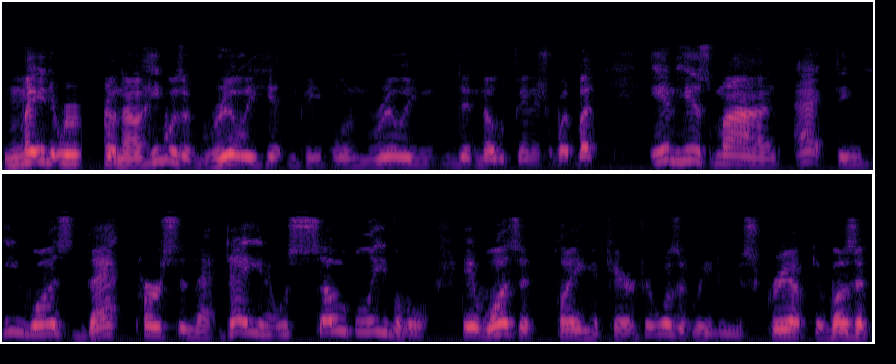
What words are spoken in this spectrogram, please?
made it real. Now he wasn't really hitting people and really didn't know the finish, but but in his mind, acting, he was that person that day, and it was so believable. It wasn't playing a character, it wasn't reading a script, it wasn't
